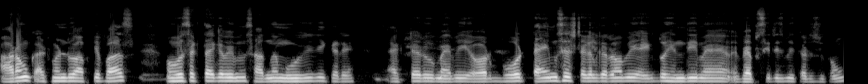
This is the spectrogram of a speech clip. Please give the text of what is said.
आ रहा हूँ काठमांडू आपके पास। हो सकता है कभी हम साथ में मूवी भी करें। एक्टर हूँ मैं भी और बहुत टाइम से स्ट्रगल कर रहा हूँ। अभी एक दो हिंदी में वेब सीरीज़ भी कर चुका हूँ।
